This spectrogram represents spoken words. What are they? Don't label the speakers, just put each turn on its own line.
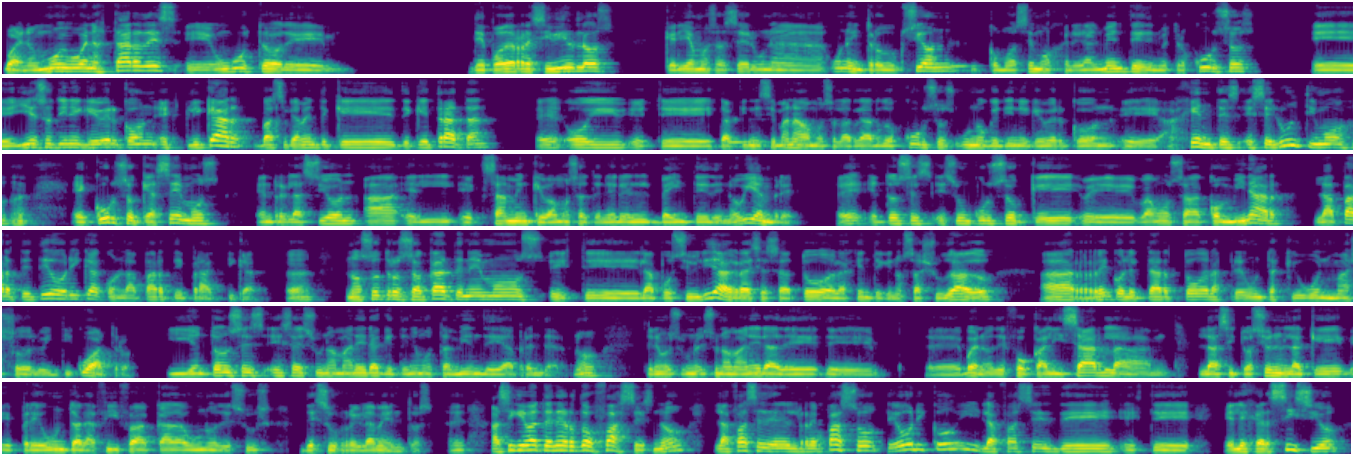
Bueno, muy buenas tardes. eh, un gusto de, de poder recibirlos. Queríamos hacer una, introducción, como hacemos generalmente, de nuestros cursos. eh, y eso tiene que ver con explicar básicamente qué, de qué tratan. eh. Hoy, este, este fin de semana, vamos a alargar dos cursos. Uno que tiene que ver con agentes. Es el último curso que hacemos en relación a el examen que vamos a tener el 20 de noviembre. ¿Eh? Entonces es un curso que eh, vamos a combinar la parte teórica con la parte práctica. ¿eh? Nosotros acá tenemos este, la posibilidad, gracias a toda la gente que nos ha ayudado, a recolectar todas las preguntas que hubo en mayo del 24. Y entonces esa es una manera que tenemos también de aprender, ¿no? Tenemos es una manera de, de eh, bueno, de focalizar la, la, situación en la que eh, pregunta la FIFA cada uno de sus, de sus reglamentos. ¿eh? Así que va a tener dos fases, ¿no? La fase del repaso teórico y la fase de este, ejercicio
